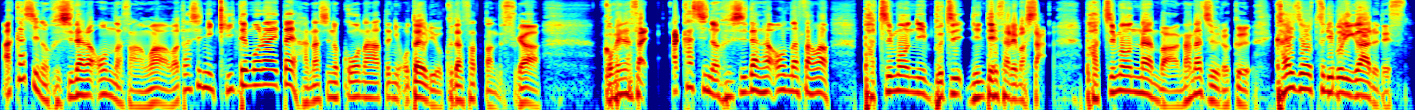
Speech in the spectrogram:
明石の藤原女さんは私に聞いてもらいたい話のコーナー宛てにお便りをくださったんですが、ごめんなさい。明石の藤原女さんはパチモンに無事認定されました。パチモンナンバー76、海上釣り堀ガールです。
